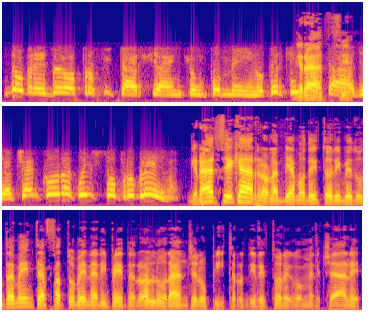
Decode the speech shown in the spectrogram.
dovrebbero approfittarsi anche un po' meno perché Grazie. in Italia c'è ancora questo problema. Grazie Carlo, l'abbiamo detto ripetutamente, ha fatto bene a ripeterlo. Allora Angelo Pitro, direttore commerciale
